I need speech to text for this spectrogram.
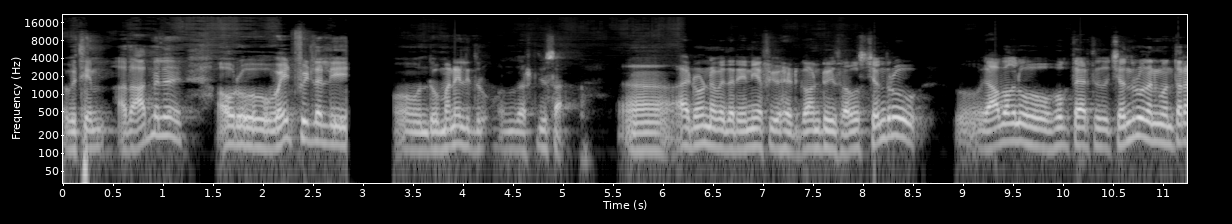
with him ಅದಾದಮೇಲೆ ಅವರು ವೈಟ್ ಫೀಲ್ಡಲ್ಲಿ ಒಂದು ಮನೇಲಿದ್ದರು ಒಂದಷ್ಟು ದಿವಸ. I don't know whether any of you had gone to his house Chandru, ಯಾವಾಗಲೂ ಹೋಗ್ತಾ ಇರ್ತಿದ್ರು. ಚಂದ್ರು ನನಗೊಂಥರ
